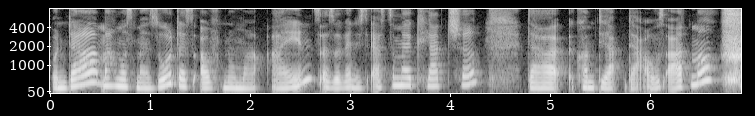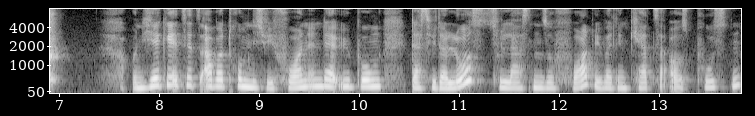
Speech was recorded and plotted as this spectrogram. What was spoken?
Und da machen wir es mal so, dass auf Nummer 1, also wenn ich das erste Mal klatsche, da kommt der, der Ausatmer. Und hier geht es jetzt aber darum, nicht wie vorhin in der Übung, das wieder loszulassen sofort, wie bei dem Kerze auspusten,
